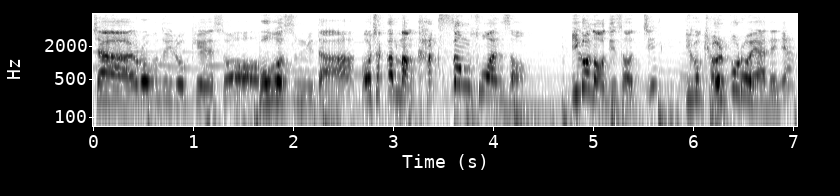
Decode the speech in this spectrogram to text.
자, 여러분들 이렇게 해서 먹었습니다. 어, 잠깐만. 각성 소환석. 이건 어디서 얻지? 이거 결보로 해야 되냐?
